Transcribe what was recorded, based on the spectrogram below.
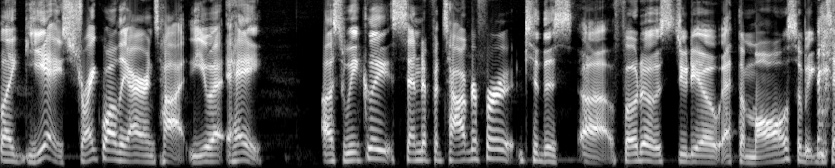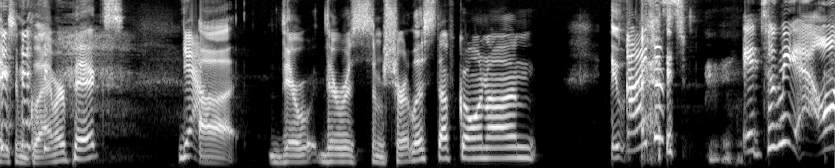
like, yay, strike while the iron's hot. You, uh, hey, Us Weekly, send a photographer to this uh, photo studio at the mall so we can take some glamour pics. Yeah. Uh, there, there was some shirtless stuff going on. It, I just- it took me all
